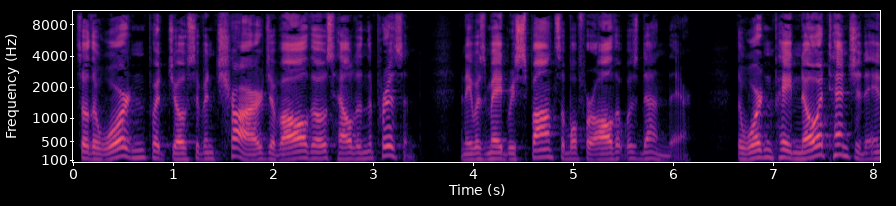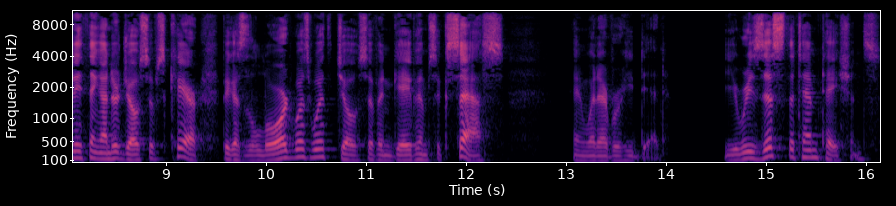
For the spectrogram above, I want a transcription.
So the warden put Joseph in charge of all those held in the prison, and he was made responsible for all that was done there. The warden paid no attention to anything under Joseph's care because the Lord was with Joseph and gave him success in whatever he did. You resist the temptations.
